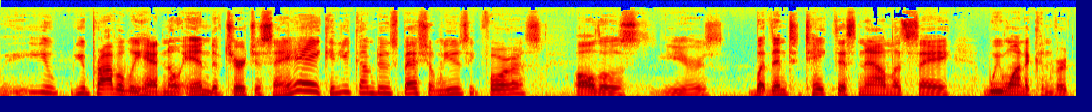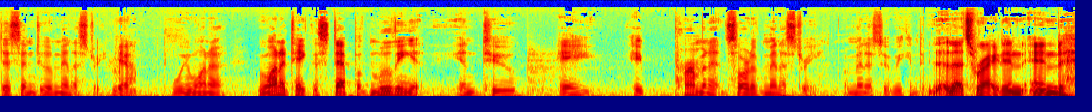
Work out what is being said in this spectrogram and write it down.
you you probably had no end of churches saying, "Hey, can you come do special music for us?" All those years. But then to take this now and let's say we want to convert this into a ministry. Yeah. We want to we want to take the step of moving it into a a permanent sort of ministry, a ministry we can do. That's right, and and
